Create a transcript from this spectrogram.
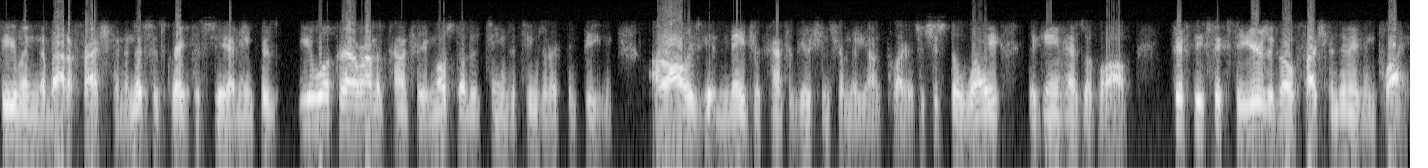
feeling about a freshman. And this is great to see. I mean, because you look around the country, most other teams, the teams that are competing, are always getting major contributions from the young players. It's just the way the game has evolved. 50, 60 years ago, freshmen didn't even play.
